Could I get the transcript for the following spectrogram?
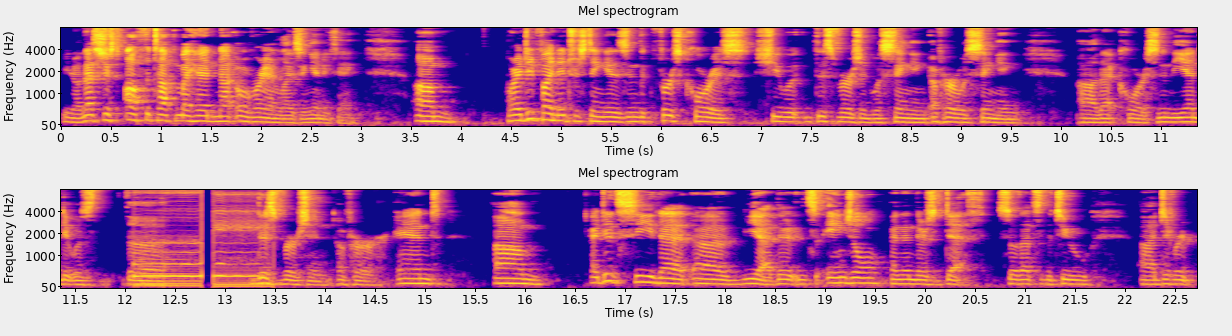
You know, that's just off the top of my head, not overanalyzing anything. Um, what I did find interesting is in the first chorus, she w- this version was singing of her was singing uh, that chorus, and in the end, it was the this version of her. And um, I did see that, uh, yeah, there, it's angel, and then there's death. So that's the two uh, different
